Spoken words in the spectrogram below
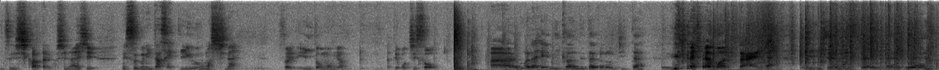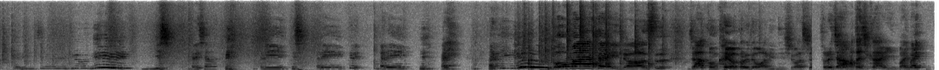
別に叱ったりもしないし、ね、すぐに出せっていうのもしない。それでいいと思うよ。だって落ちそう。あほら変に噛んでたから落ちたもった いな。いもったいな。いよしあれしゃあ。れよしあれあれあれあれお前上手じゃあ今回はこれで終わりにしましょう。それじゃあまた次回。バイバイ。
